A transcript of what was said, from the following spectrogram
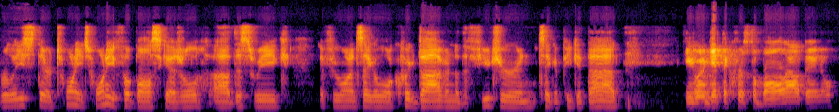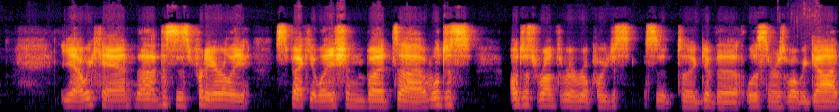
released their 2020 football schedule uh, this week. If we want to take a little quick dive into the future and take a peek at that, you want to get the crystal ball out, Daniel? Yeah, we can. Uh, this is pretty early speculation, but uh, we'll just I'll just run through it real quick just to, to give the listeners what we got.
